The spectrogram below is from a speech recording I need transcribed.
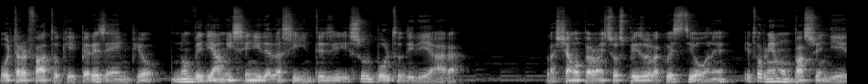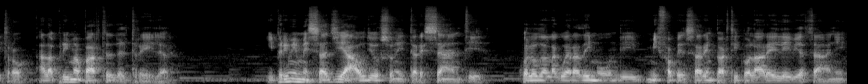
oltre al fatto che, per esempio, non vediamo i segni della sintesi sul volto di Liara. Lasciamo però in sospeso la questione e torniamo un passo indietro, alla prima parte del trailer. I primi messaggi audio sono interessanti, quello dalla guerra dei mondi mi fa pensare in particolare ai Leviatani,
